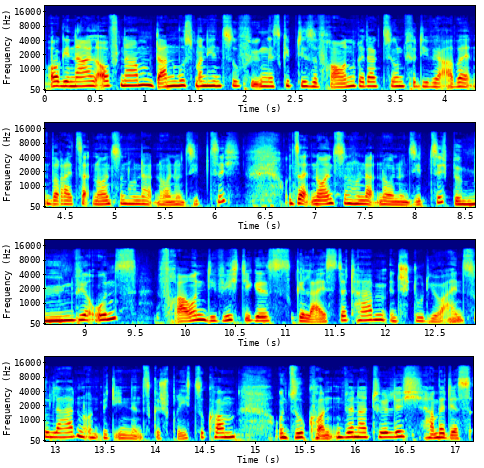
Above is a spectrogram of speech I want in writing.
Originalaufnahmen. Dann muss man hinzufügen, es gibt diese Frauenredaktion, für die wir arbeiten, bereits seit 1979. Und seit 1979 bemühen wir uns, Frauen, die Wichtiges geleistet haben, ins Studio einzuladen und mit ihnen ins Gespräch zu kommen. Und so konnten wir natürlich, haben wir das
